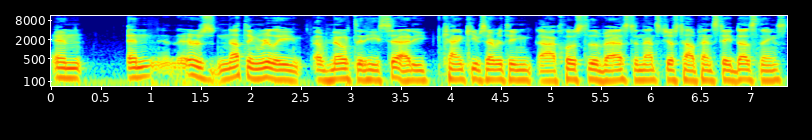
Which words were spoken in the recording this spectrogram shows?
and and there's nothing really of note that he said. He kind of keeps everything uh, close to the vest, and that's just how Penn State does things.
